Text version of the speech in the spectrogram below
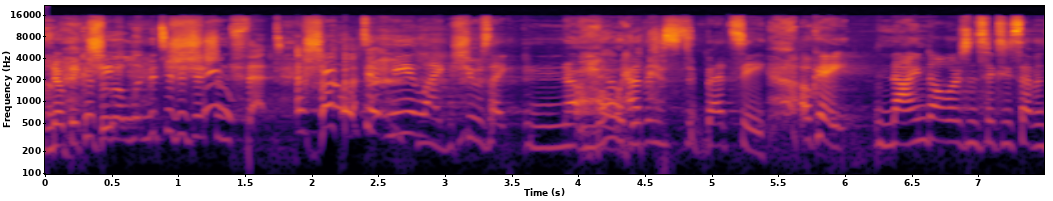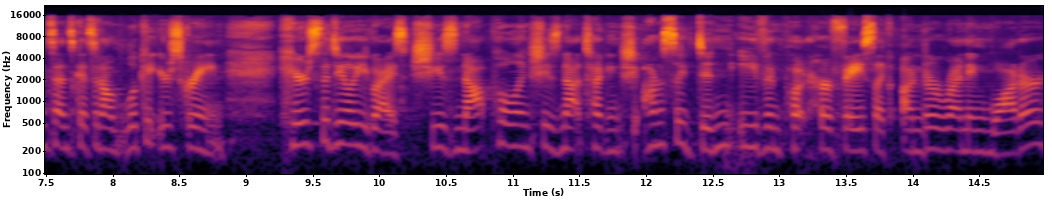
No, because She- of the limited edition she- set. She looked at me like, she was like, no, No, heavens to Betsy. Okay, $9.67 gets it on. Look at your screen. Here's the deal, you guys. She's not pulling, she's not tugging. She honestly didn't even put her face like under running water.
